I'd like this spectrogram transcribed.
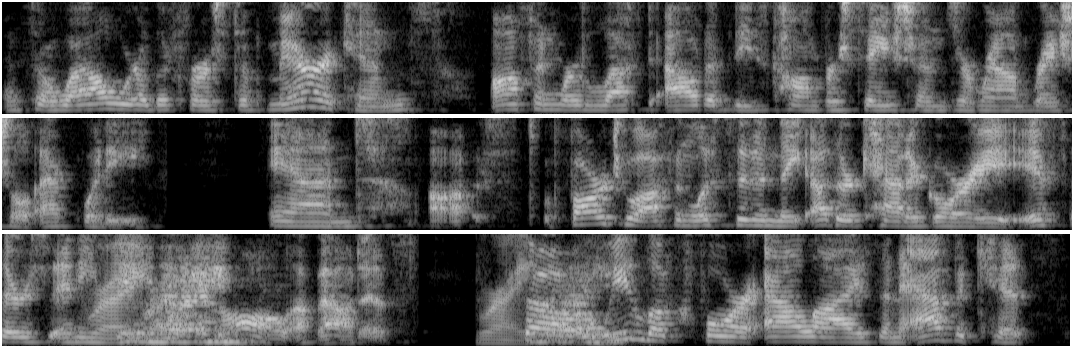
And so while we're the first Americans, often we're left out of these conversations around racial equity and uh, far too often listed in the other category if there's any right, data right. at all about us. Right. So right. we look for allies and advocates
